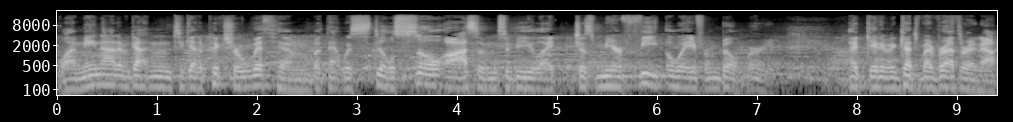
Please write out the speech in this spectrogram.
Well, I may not have gotten to get a picture with him, but that was still so awesome to be like just mere feet away from Bill Murray. I can't even catch my breath right now.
